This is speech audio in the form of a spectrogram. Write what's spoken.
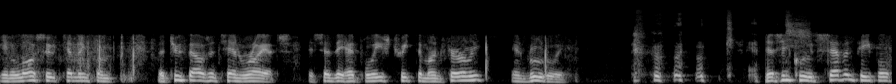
in a lawsuit stemming from the 2010 riots. It said they had police treat them unfairly and brutally. This includes seven people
